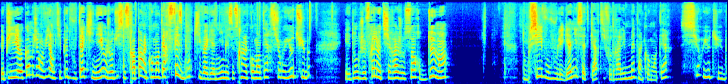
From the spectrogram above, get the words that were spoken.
Et puis, comme j'ai envie un petit peu de vous taquiner, aujourd'hui, ce ne sera pas un commentaire Facebook qui va gagner, mais ce sera un commentaire sur YouTube. Et donc, je ferai le tirage au sort demain. Donc, si vous voulez gagner cette carte, il faudra aller mettre un commentaire sur YouTube.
